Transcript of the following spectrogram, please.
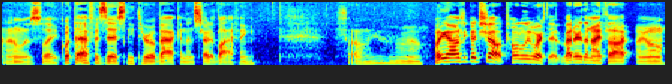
I was like, "What the f is this?" And he threw it back and then started laughing. So yeah, I don't know. But yeah, it was a good show. Totally worth it. Better than I thought. I know.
